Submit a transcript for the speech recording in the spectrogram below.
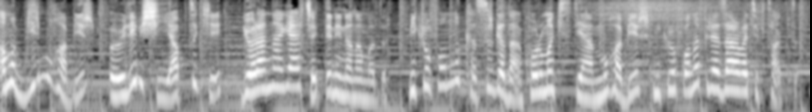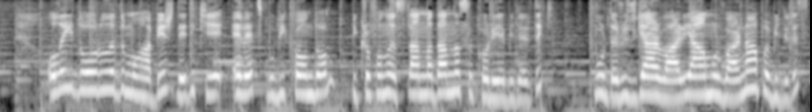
Ama bir muhabir öyle bir şey yaptı ki görenler gerçekten inanamadı. Mikrofonunu kasırgadan korumak isteyen muhabir mikrofona prezervatif taktı. Olayı doğruladı muhabir. Dedi ki evet bu bir kondom. Mikrofonu ıslanmadan nasıl koruyabilirdik? Burada rüzgar var, yağmur var ne yapabiliriz?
